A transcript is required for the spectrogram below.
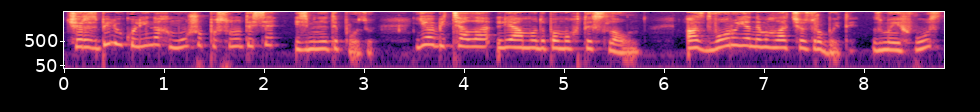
через біль у колінах мушу посунутися і змінити позу. Я обіцяла Ліаму допомогти Слоун, а з двору я не могла цього зробити. З моїх вуст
